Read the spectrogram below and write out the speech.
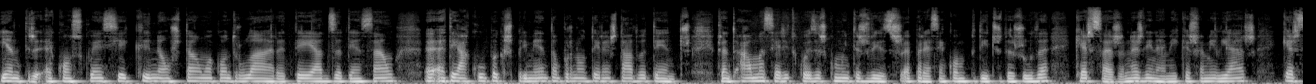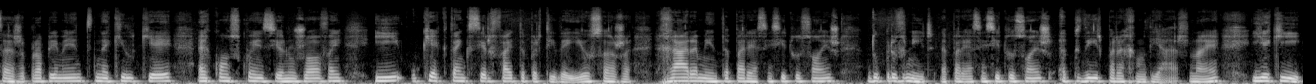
entre a consequência que não estão a controlar até à desatenção, até à culpa que experimentam por não terem estado atentos. Portanto, há uma série de coisas que muitas vezes aparecem como pedidos de ajuda, quer seja nas dinâmicas familiares, quer seja propriamente naquilo que é a consequência no jovem e o que é que tem que ser feito a partir daí. Ou seja, raramente aparecem situações do prevenir, aparecem situações a pedir para remediar, não é? E aqui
